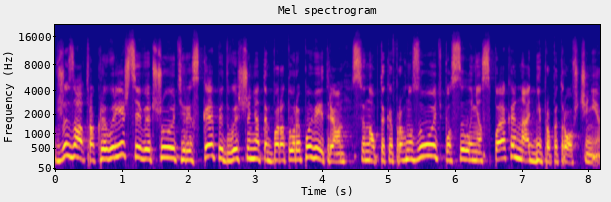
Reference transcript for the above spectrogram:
Вже завтра криворіжці відчують різке підвищення температури повітря. Синоптики прогнозують посилення спеки на Дніпропетровщині.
